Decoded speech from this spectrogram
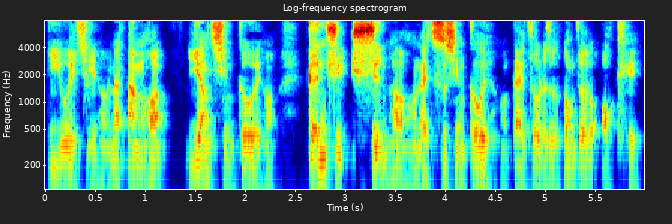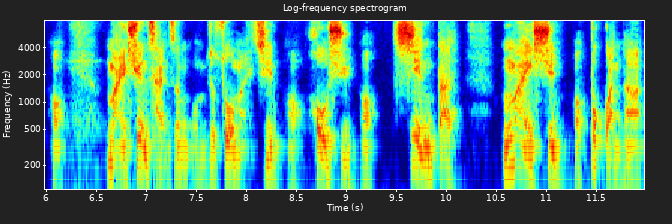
低位接哈。那当然话一样，请各位哈根据讯号哈来执行各位该做的这个动作都 OK 哈。买讯产生我们就做买进哈，后续哈静待。卖讯啊，不管它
